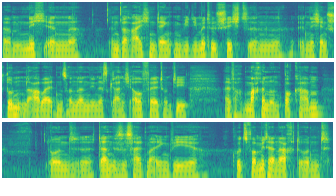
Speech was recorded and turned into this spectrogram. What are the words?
ähm, nicht in, in Bereichen denken wie die Mittelschicht, in, in, nicht in Stunden arbeiten, sondern denen das gar nicht auffällt und die einfach machen und Bock haben. Und äh, dann ist es halt mal irgendwie kurz vor Mitternacht und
